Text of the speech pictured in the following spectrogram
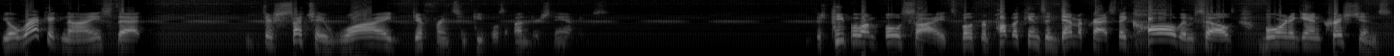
you'll recognize that there's such a wide difference in people's understandings. There's people on both sides, both Republicans and Democrats, they call themselves born again Christians.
